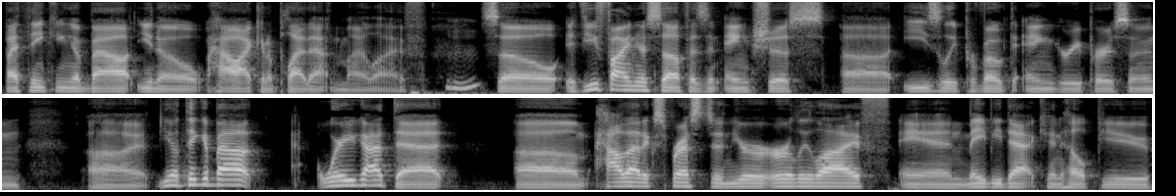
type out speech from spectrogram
by thinking about you know how I can apply that in my life. Mm-hmm. So if you find yourself as an anxious, uh, easily provoked, angry person, uh, you know think about where you got that, um, how that expressed in your early life, and maybe that can help you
